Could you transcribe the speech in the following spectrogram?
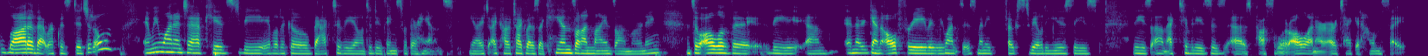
a lot of that work was digital and we wanted to have kids to be able to go back to be able to do things with their hands. You know i, I talk about it as like hands-on minds-on learning. And so all of the the um, and they're again all free but we want as many folks to be able to use these these um, activities as, as possible are all on our, our tech at home site.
